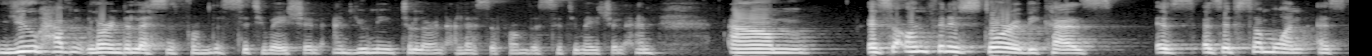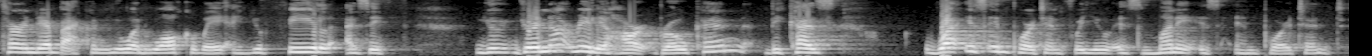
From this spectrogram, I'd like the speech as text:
you haven't learned a lesson from this situation, and you need to learn a lesson from this situation. And um, it's an unfinished story because it's as if someone has turned their back on you and walk away, and you feel as if you you're not really heartbroken because what is important for you is money is important.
